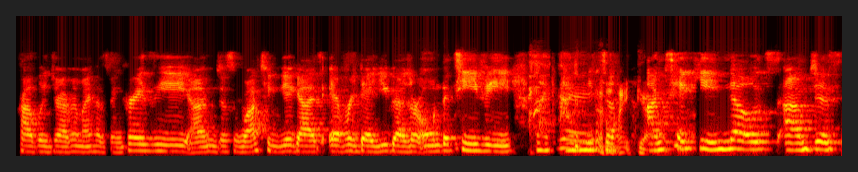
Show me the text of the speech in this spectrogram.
probably driving my husband crazy. I'm just watching you guys every day. You guys are on the TV. Like I need to, oh I'm taking notes. I'm just,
